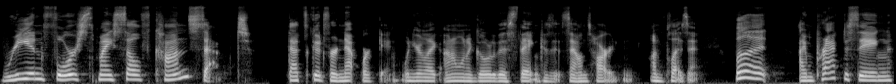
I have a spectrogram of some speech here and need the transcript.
reinforce my self concept. That's good for networking when you're like, I don't want to go to this thing because it sounds hard and unpleasant. But I'm practicing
